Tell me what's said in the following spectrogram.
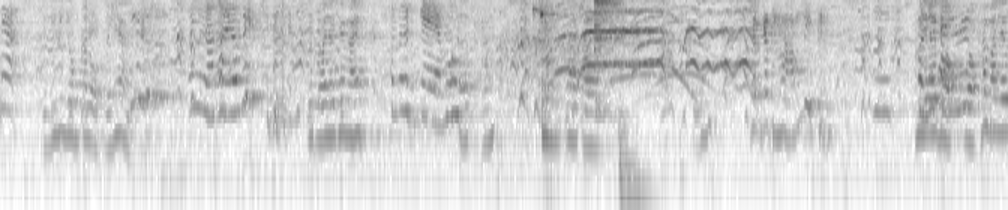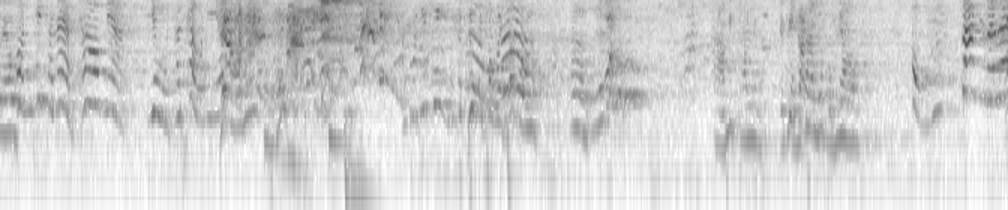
เนี่ยเดี๋ยวนี้นิยมตลกเลยเนี่ย ไม่เหลือใครแล้วพี่ เรียบร้อยแล้วใช่ไหมคนอื่นแก่หมเอดอนะว่าใครยังกระถามอีกคมีนอะไรที่บฉัอกบอกเข้ามาเร็วคนที่ฉันแอบชอบเนี่ย อยู่แถวๆนี้ๆเฮ้ยเอานี่เฮ้ยดูที่จริงจะขึ้นไปทำไมข้างบนเออ ถามอีกคำหนึ่งผมสั้นหรือผมยาว ผมสั้นนั่นแหละ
